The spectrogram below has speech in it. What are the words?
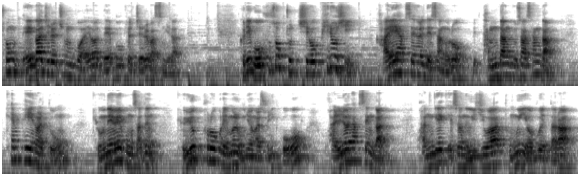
총 4가지를 첨부하여 내부 결제를 받습니다. 그리고 후속 조치로 필요시 가해 학생을 대상으로 담당 교사 상담, 캠페인 활동, 교내외 봉사 등 교육 프로그램을 운영할 수 있고 관련 학생 간 관계 개선 의지와 동의 여부에 따라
